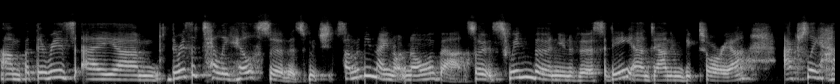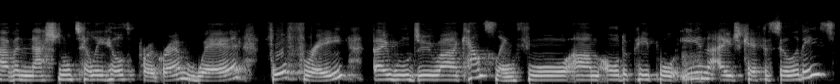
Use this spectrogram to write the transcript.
um, but there is a um, there is a telehealth service which some of you may not know about. So Swinburne University uh, down in Victoria actually have a national telehealth program where for free they will do uh, counselling for um, older people in aged care facilities.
